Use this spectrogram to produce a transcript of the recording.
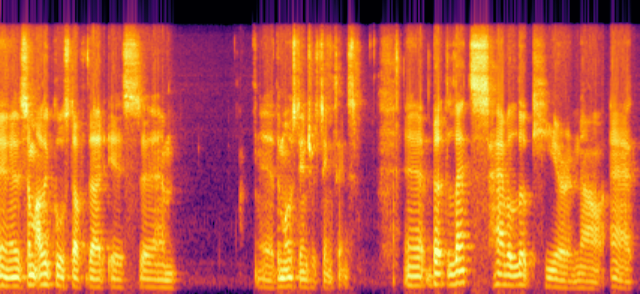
Uh, some other cool stuff that is um, uh, the most interesting things. Uh, but let's have a look here now at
